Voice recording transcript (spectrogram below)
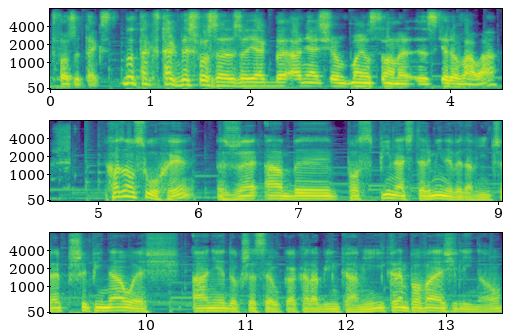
tworzy tekst. No tak, tak wyszło, że, że jakby Ania się w moją stronę skierowała. Chodzą słuchy, że aby pospinać terminy wydawnicze, przypinałeś Anię do krzesełka karabinkami i krępowałeś liną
